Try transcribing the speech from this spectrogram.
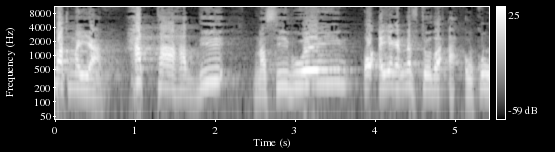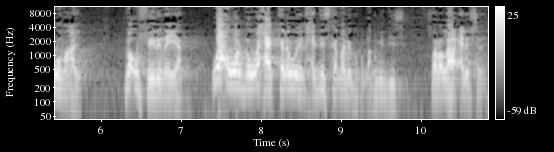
dhaqmayaan xataa haddii nasiib weyn oo ayaga naftooda ah uu ku lumaayo ma u fiirinayaan. Wax walba waxaa kala weyn xadiiska nabiga ku dhaqmidiisa sala allahu calay wasalam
